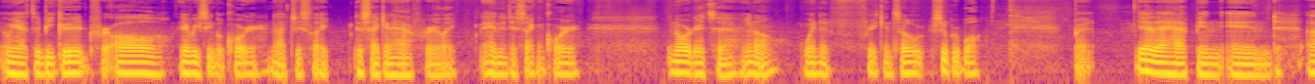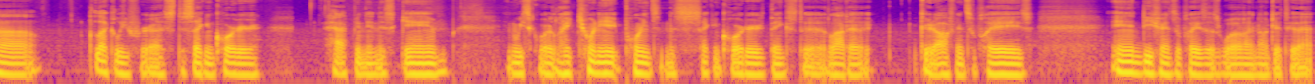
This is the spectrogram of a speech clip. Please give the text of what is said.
and we have to be good for all every single quarter, not just like the second half or like the end of the second quarter, in order to you know win a freaking so Super Bowl. But yeah, that happened, and uh, luckily for us, the second quarter happened in this game, and we scored like 28 points in the second quarter thanks to a lot of good offensive plays and defensive plays as well, and I'll get to that.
